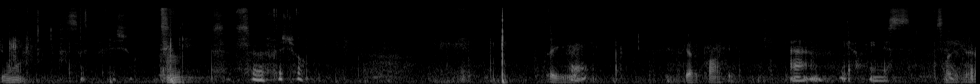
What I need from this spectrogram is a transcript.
if you want. So official. Hmm? So official. There you go. Right. Got a pocket. Um, yeah, we can just say. Look at that.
